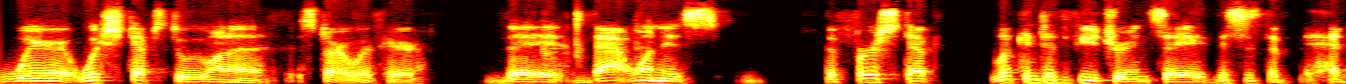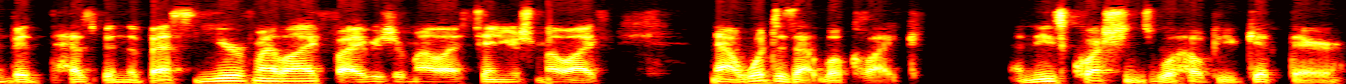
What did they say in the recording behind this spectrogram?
where which steps do we want to start with here? The that one is the first step. Look into the future and say, this is the had been has been the best year of my life, five years of my life, 10 years of my life. Now, what does that look like? And these questions will help you get there.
